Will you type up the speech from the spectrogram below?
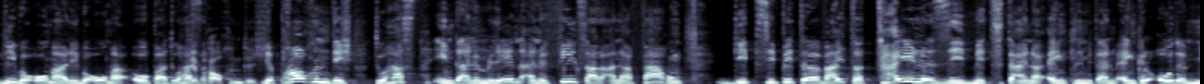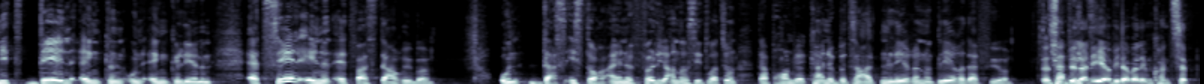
Liebe Oma, liebe Oma, Opa, du hast. Wir brauchen dich. Wir brauchen dich. Du hast in deinem Leben eine Vielzahl an Erfahrungen. Gib sie bitte weiter. Teile sie mit deiner Enkel, mit deinem Enkel oder mit den Enkeln und Enkelinnen. Erzähl ihnen etwas darüber. Und das ist doch eine völlig andere Situation. Da brauchen wir keine bezahlten Lehrerinnen und Lehrer dafür. Da sind wir dann eher wieder bei dem Konzept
